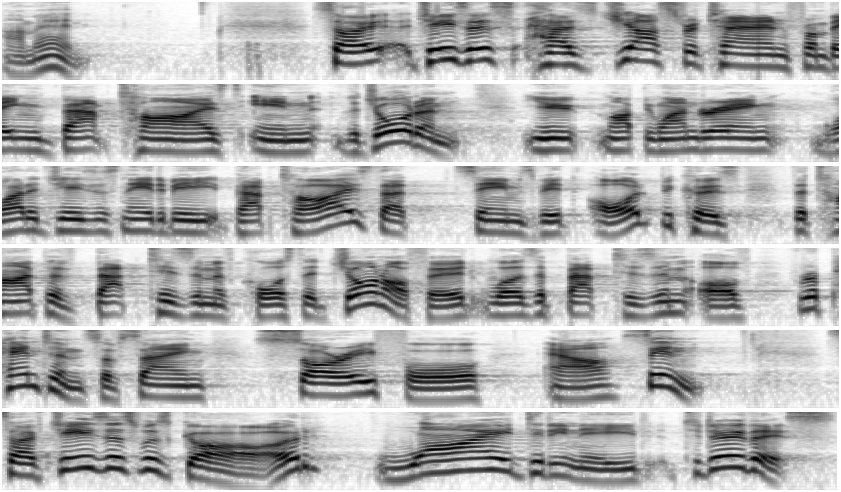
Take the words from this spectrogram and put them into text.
Amen. So, Jesus has just returned from being baptized in the Jordan. You might be wondering, why did Jesus need to be baptized? That seems a bit odd because the type of baptism, of course, that John offered was a baptism of repentance, of saying sorry for our sin. So, if Jesus was God, why did he need to do this?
